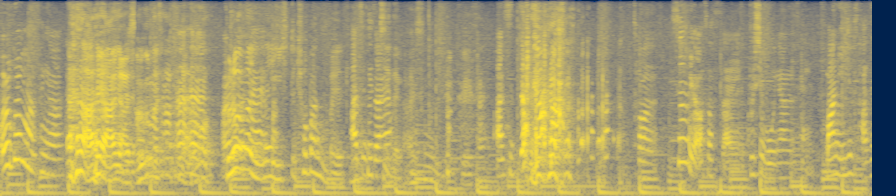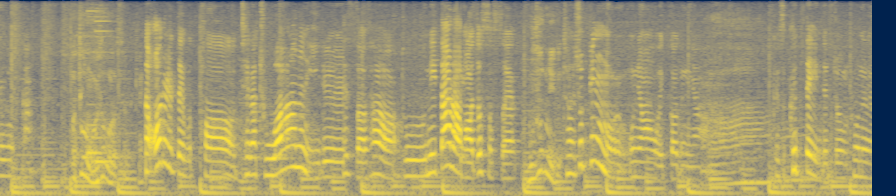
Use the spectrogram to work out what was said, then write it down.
얼굴만 생각. 아니 아니 아니 얼굴만 네, 말고 네. 그러면 얼굴만 그냥 20대 초반 막 이렇게 아, 진짜요? 했지 내가 아니 스물 네 살. 아 진짜요? 전 26살, 95년생. 만 24세니까. 보통 어디서 벌었어요 이렇게? 어릴 때부터 제가 좋아하는 일을 했어서 돈이 따라와줬었어요. 무슨 일이? 저는 쇼핑몰 운영하고 있거든요. 아 그래서 그때 이제 좀 돈을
